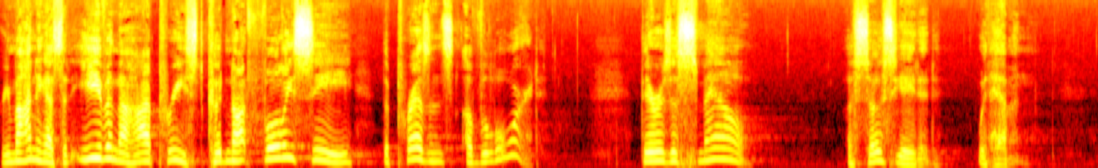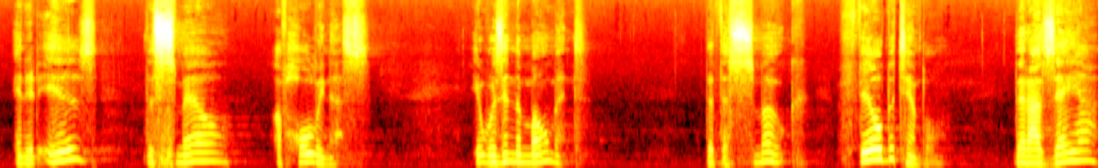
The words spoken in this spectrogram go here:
reminding us that even the high priest could not fully see the presence of the Lord. There is a smell associated with heaven, and it is the smell of holiness. It was in the moment that the smoke filled the temple that Isaiah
